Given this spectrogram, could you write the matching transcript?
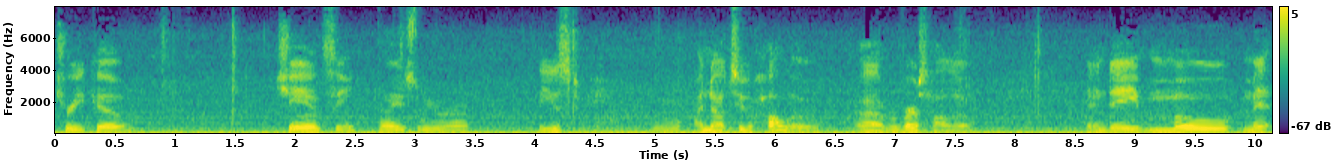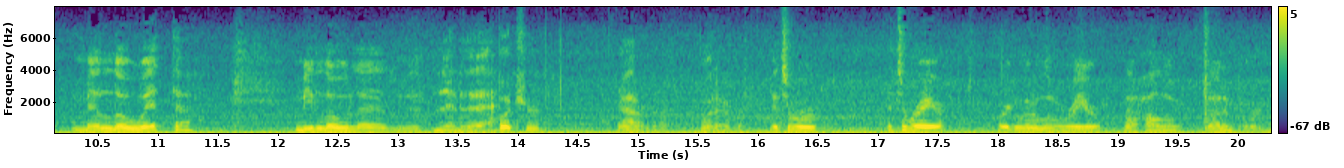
Treecko, Chansey. That used to be around. It used to be. A Natu Holo, uh, Reverse Holo, and a Mo Me, Meloetta. Milola. blah, blah, blah. Butchered. I don't know. Whatever. It's a it's a rare, regular little rare, not holo, not important.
